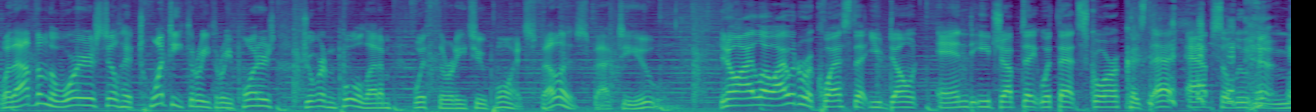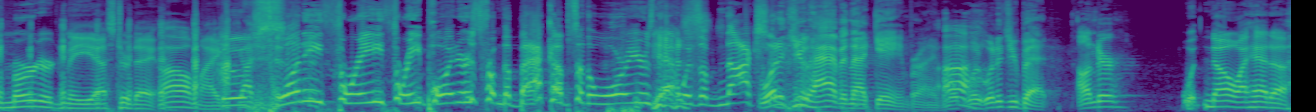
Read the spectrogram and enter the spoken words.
Without them, the Warriors still hit 23 three-pointers. Jordan Poole led them with 32 points. Fellas, back to you. You know, Ilo, I would request that you don't end each update with that score because that absolutely murdered me yesterday. Oh my gosh. 23 three pointers from the backups of the Warriors? That was obnoxious. What did you have in that game, Brian? What, ah. what, what did you bet? Under? What- No, I had a.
